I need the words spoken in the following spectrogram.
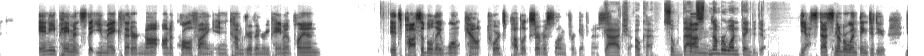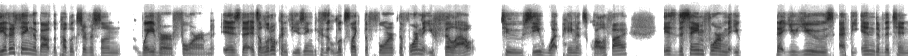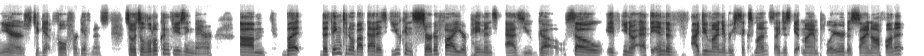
any payments that you make that are not on a qualifying income driven repayment plan, it's possible they won't count towards public service loan forgiveness. Gotcha. Okay. So that's Um, number one thing to do. Yes, that's number one thing to do. The other thing about the public service loan waiver form is that it's a little confusing because it looks like the form the form that you fill out to see what payments qualify is the same form that you that you use at the end of the 10 years to get full forgiveness. So it's a little confusing there. Um, but the thing to know about that is you can certify your payments as you go. So if you know at the end of I do mine every 6 months, I just get my employer to sign off on it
